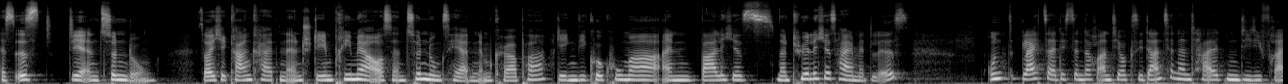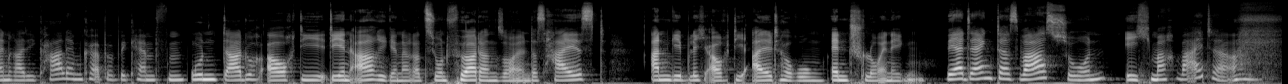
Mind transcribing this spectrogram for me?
Es ist die Entzündung. Solche Krankheiten entstehen primär aus Entzündungsherden im Körper, gegen die Kurkuma ein wahrliches, natürliches Heilmittel ist. Und gleichzeitig sind auch Antioxidantien enthalten, die die freien Radikale im Körper bekämpfen und dadurch auch die DNA-Regeneration fördern sollen. Das heißt, angeblich auch die Alterung entschleunigen. Wer denkt, das war's schon? Ich mach weiter.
